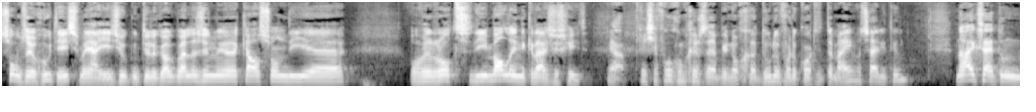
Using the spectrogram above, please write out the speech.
soms heel goed is. Maar ja, je zoekt natuurlijk ook wel eens een eh Carlson die eh, Of een rots die een bal in de kruising schiet. Ja, Christian vroeg hem gisteren, heb je nog eh, doelen voor de korte termijn? Wat zei hij toen? Nou, ik zei toen,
